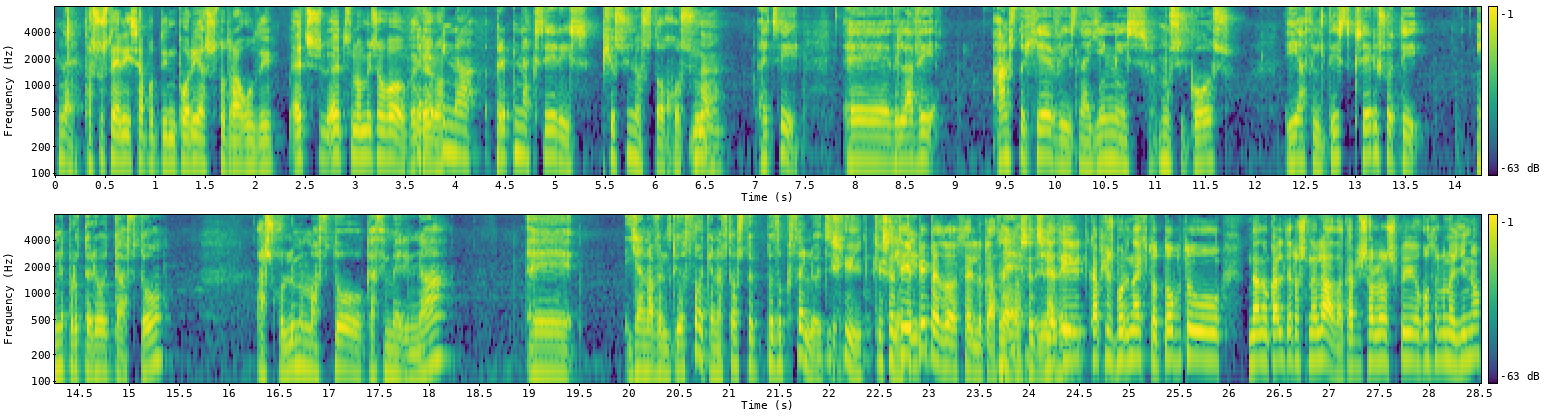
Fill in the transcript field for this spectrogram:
Ναι. Θα σου στερήσει από την πορεία σου στο τραγούδι. Έτσι, έτσι νομίζω εγώ. Δεν πρέπει, ξέρω. Να, πρέπει να ξέρεις ποιος είναι ο στόχος σου. Ναι. Έτσι. Ε, δηλαδή, αν στοχεύεις να γίνεις μουσικός ή αθλητής, ξέρεις ότι είναι προτεραιότητα αυτό, ασχολούμαι με αυτό καθημερινά ε, για να βελτιωθώ και να φτάσω στο επίπεδο που θέλω. Έτσι. Ισχύει. Και σε τι επίπεδο θέλει ο καθένας. Ναι, δηλαδή... Γιατί κάποιος μπορεί να έχει το top του να είναι ο καλύτερος στην Ελλάδα. Κάποιος άλλος πει: Εγώ θέλω να γίνω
